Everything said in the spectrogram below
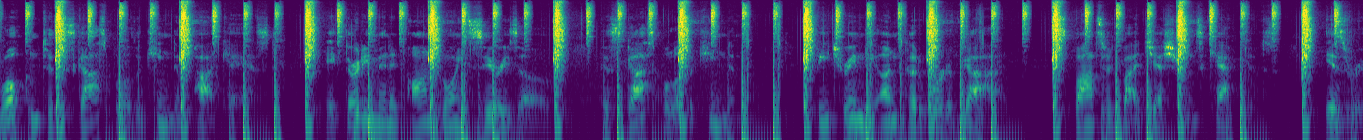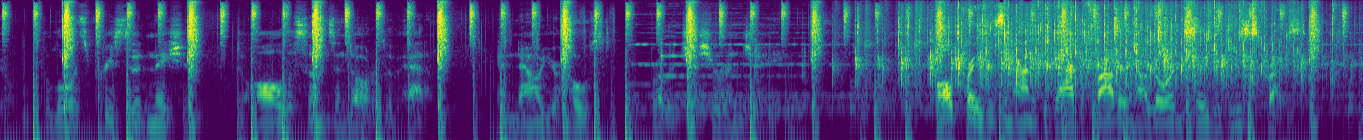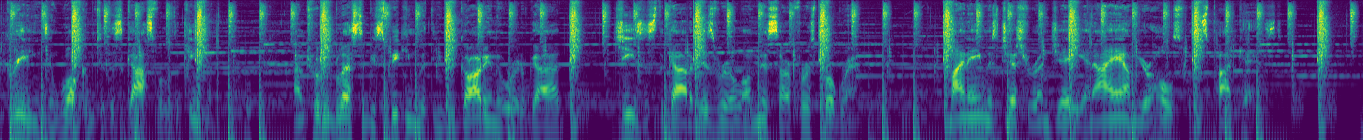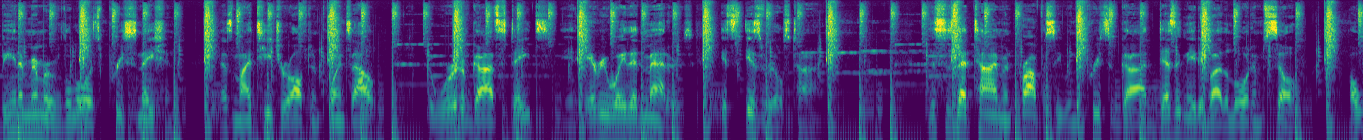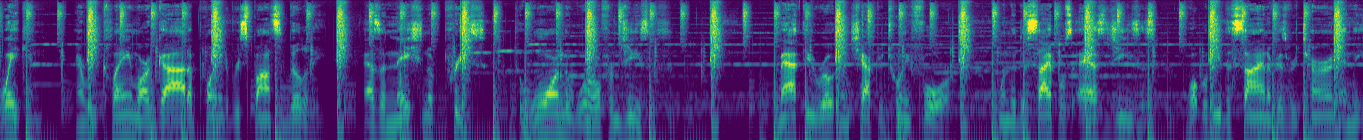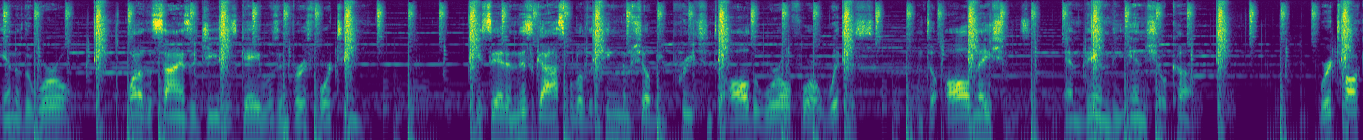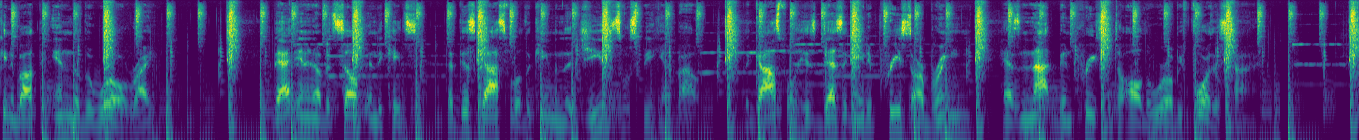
Welcome to this Gospel of the Kingdom podcast, a 30 minute ongoing series of This Gospel of the Kingdom, featuring the uncut Word of God, sponsored by Jeshurun's Captives, Israel, the Lord's priesthood nation to all the sons and daughters of Adam. And now your host, Brother Jeshurun J. All praises and honor to God the Father and our Lord and Savior Jesus Christ. Greetings and welcome to this Gospel of the Kingdom. I'm truly blessed to be speaking with you regarding the Word of God, Jesus, the God of Israel, on this, our first program. My name is Jeshurun Jay, and I am your host for this podcast. Being a member of the Lord's priest nation, as my teacher often points out, the Word of God states, in every way that matters, it's Israel's time. This is that time in prophecy when the priests of God, designated by the Lord Himself, awaken and reclaim our God appointed responsibility as a nation of priests to warn the world from Jesus. Matthew wrote in chapter 24 when the disciples asked Jesus what would be the sign of his return and the end of the world, one of the signs that Jesus gave was in verse 14. He said, And this gospel of the kingdom shall be preached unto all the world for a witness unto all nations, and then the end shall come. We're talking about the end of the world, right? That in and of itself indicates that this gospel of the kingdom that Jesus was speaking about, the gospel his designated priests are bringing, has not been preached into all the world before this time.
